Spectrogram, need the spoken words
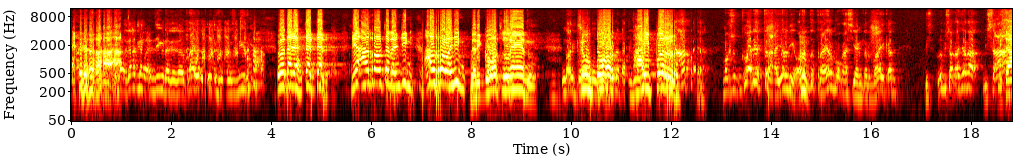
Udah gagal anjing, udah gagal trial. Udah bilang sendiri. Gua tanya, Chan, Chan. Dia Alro, Chan anjing. Alro anjing. Dari Godland. Support. Hyper. Ya? Maksud gua dia trial nih. Orang tuh trial mau kasih yang terbaik kan. Bis- Lu bisa aja nggak? Bisa. Bisa.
